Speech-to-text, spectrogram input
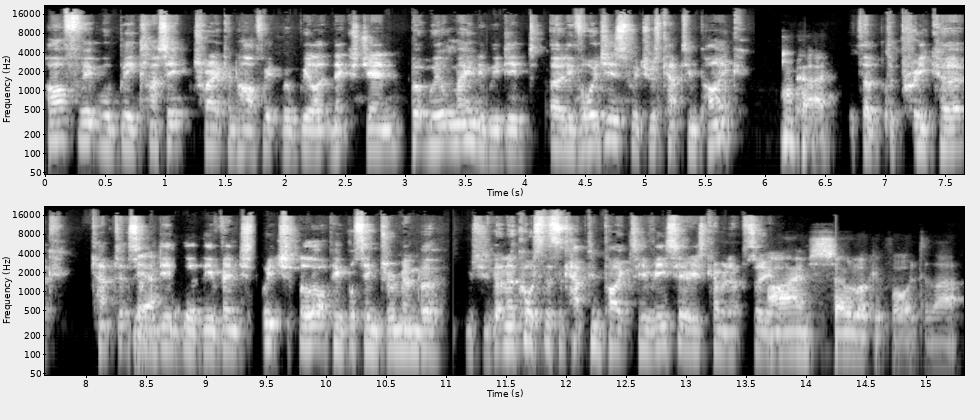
half of it will be classic Trek and half of it will be like next gen. But we mainly we did Early Voyages, which was Captain Pike, Okay. the, the pre Kirk Captain. So Yeah. we did the, the adventure, which a lot of people seem to remember. Which is good. And of course, there's the Captain Pike TV series coming up soon. I'm so looking forward to that.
